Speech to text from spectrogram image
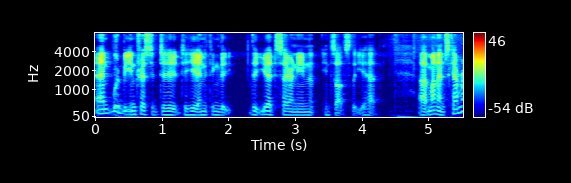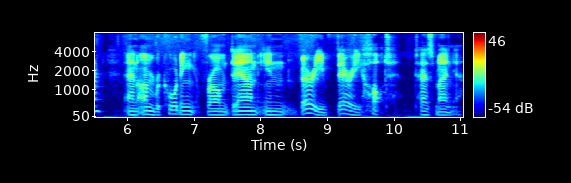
and would be interested to, to hear anything that, that you had to say or any insights that you had. Uh, my name's Cameron, and I'm recording from down in very, very hot Tasmania.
